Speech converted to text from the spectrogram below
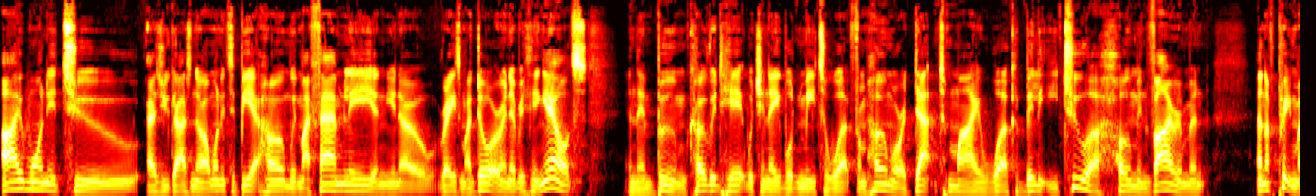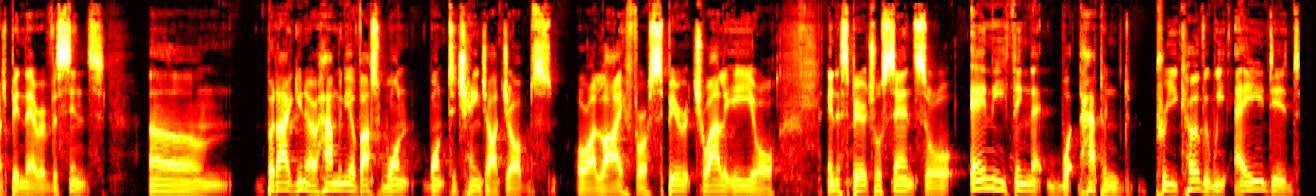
I wanted to, as you guys know, I wanted to be at home with my family and you know raise my daughter and everything else. And then boom, COVID hit, which enabled me to work from home or adapt my workability to a home environment. And I've pretty much been there ever since. Um, but I, you know, how many of us want want to change our jobs or our life or spirituality or in a spiritual sense or anything that what happened pre-COVID, we aided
